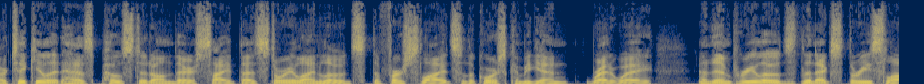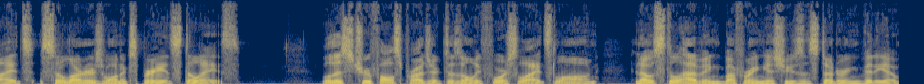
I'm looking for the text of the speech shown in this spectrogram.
Articulate has posted on their site that Storyline loads the first slide so the course can begin right away, and then preloads the next three slides so learners won't experience delays. Well, this true false project is only four slides long, and I was still having buffering issues and stuttering video.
